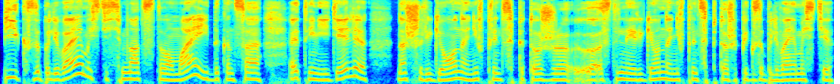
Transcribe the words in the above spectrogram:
пик заболеваемости 17 мая, и до конца этой недели наши регионы, они, в принципе, тоже, э, остальные регионы, они, в принципе, тоже пик заболеваемости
